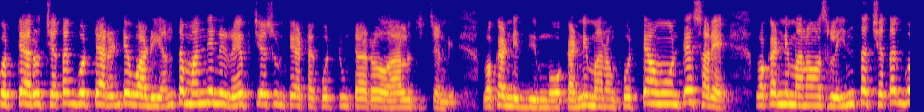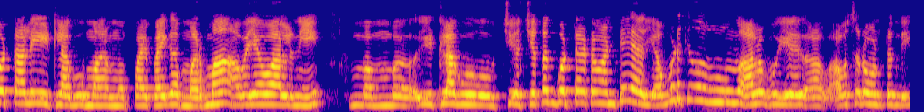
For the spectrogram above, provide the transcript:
కొట్టారు చితం కొట్టారంటే వాడు ఎంతమందిని రేప్ చేసి ఉంటే అట్లా కొట్టుంటారో ఆలోచించండి. ఒకడిని ఒకడిని మనం కొట్టాము అంటే సరే ఒకడిని మనం అసలు ఇంత చితగొట్టాలి ఇట్లాగూ మ- పై పైగా మర్మ అవయవాలని ఇట్లాగూ చి- చితగొట్టడం అంటే ఎవరికి అవసరం ఉంటుంది?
